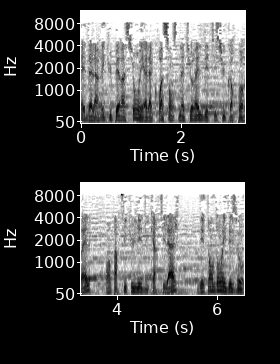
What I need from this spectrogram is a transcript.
aide à la récupération et à la croissance naturelle des tissus corporels, en particulier du cartilage, des tendons et des os.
